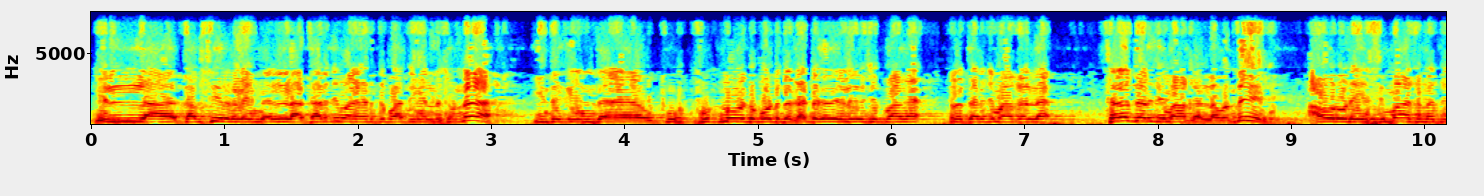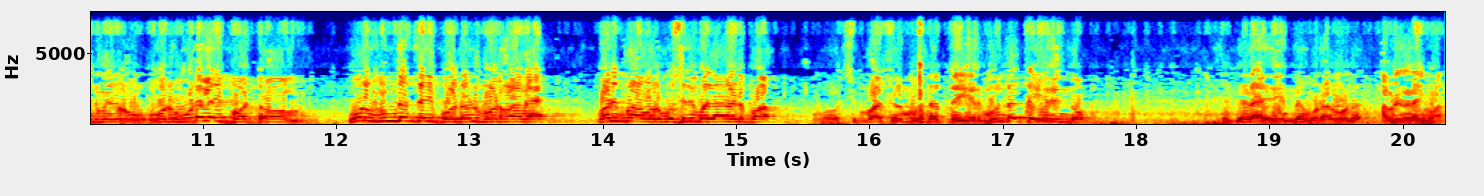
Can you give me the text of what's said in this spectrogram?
எல்லா தப்சீர்களையும் எல்லா தர்ஜுமா எடுத்து பாத்தீங்கன்னு சொன்னா இதுக்கு இந்த ஃபுட் நோட்டு போட்டு இந்த கட்டுக்கதை எழுதி வச்சிருப்பாங்க. சில தர்ஜுமாக்கள்ல. சில தர்ஜுமாக்கள்ல வந்து அவருடைய சிம்மாசனத்தின் மீது ஒரு- உடலை போட்டோம். ஒரு முண்டத்தை போட்டோம்னு போடுவாங்க. படிப்பான் ஒரு முஸ்லீம் எல்லாம் எடுப்பான். சிம்மாசனம் முண்டத்தை எரி- முண்டத்தை எரிந்தோம் என்னடா இது என்ன குரான் ஒண்ணு? அப்படின்னு நினைப்பான்.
